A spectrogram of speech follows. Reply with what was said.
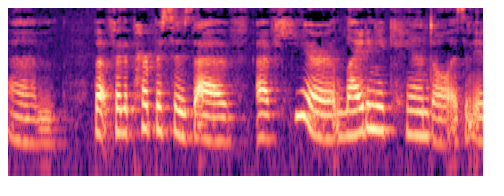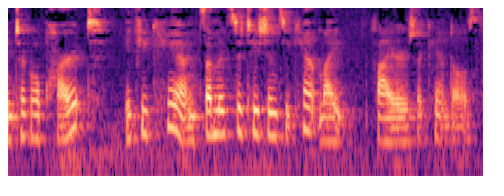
Um, but for the purposes of, of here, lighting a candle is an integral part, if you can. Some institutions you can't light fires or candles,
